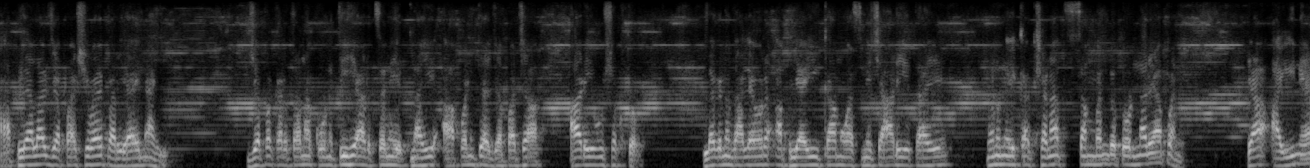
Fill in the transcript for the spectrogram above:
आपल्याला जपाशिवाय पर्याय नाही. जप करताना कोणतीही अडचण येत नाही आपण त्या जपाच्या आड येऊ शकतो. लग्न झाल्यावर आपल्याही काम वाचण्याची आड येत आहे. म्हणून एका क्षणात संबंध तोडणारे आपण त्या आईने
